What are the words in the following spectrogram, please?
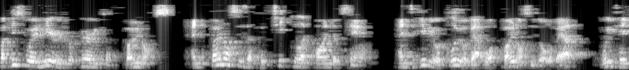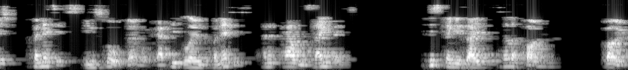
but this word here is referring to phonos. And phonos is a particular kind of sound. And to give you a clue about what phonos is all about, we teach phonetics in school, don't we? Our kids learn phonetics, and it's how we say things. This thing is a telephone. Phone.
